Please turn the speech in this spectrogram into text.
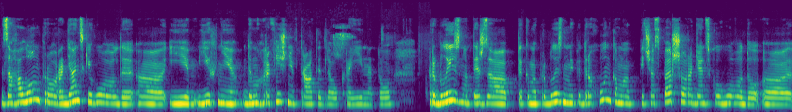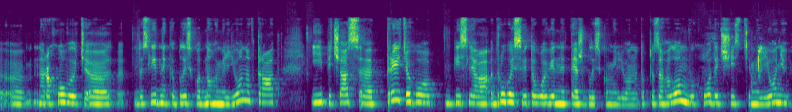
загалом про радянські голоди е, і їхні демографічні втрати для України, то приблизно теж за такими приблизними підрахунками під час першого радянського голоду е, е, нараховують е, дослідники близько 1 мільйона втрат. І під час е, третього, після Другої світової війни, теж близько мільйона. Тобто загалом виходить 6 мільйонів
